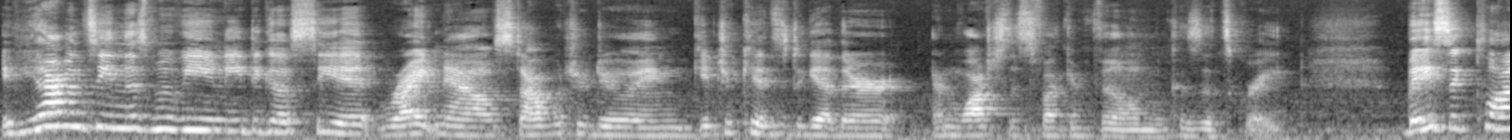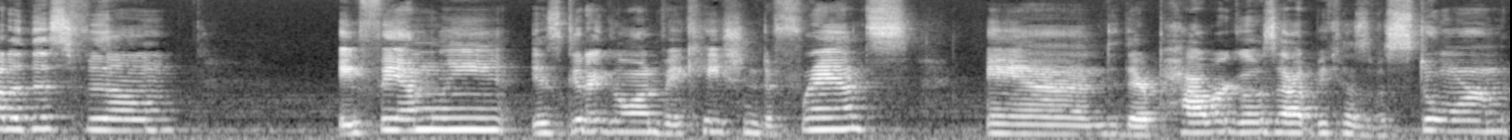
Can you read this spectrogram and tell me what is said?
If you haven't seen this movie, you need to go see it right now. Stop what you're doing, get your kids together, and watch this fucking film because it's great. Basic plot of this film a family is going to go on vacation to France, and their power goes out because of a storm,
